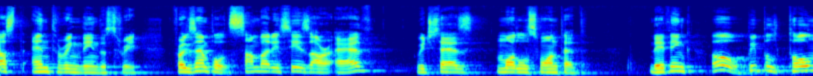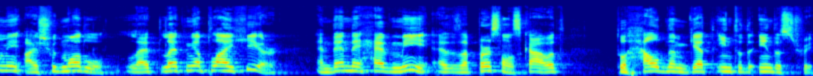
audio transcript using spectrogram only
just entering the industry. For example, somebody sees our ad which says models wanted. They think, oh, people told me I should model. Let, let me apply here. And then they have me as a personal scout to help them get into the industry,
